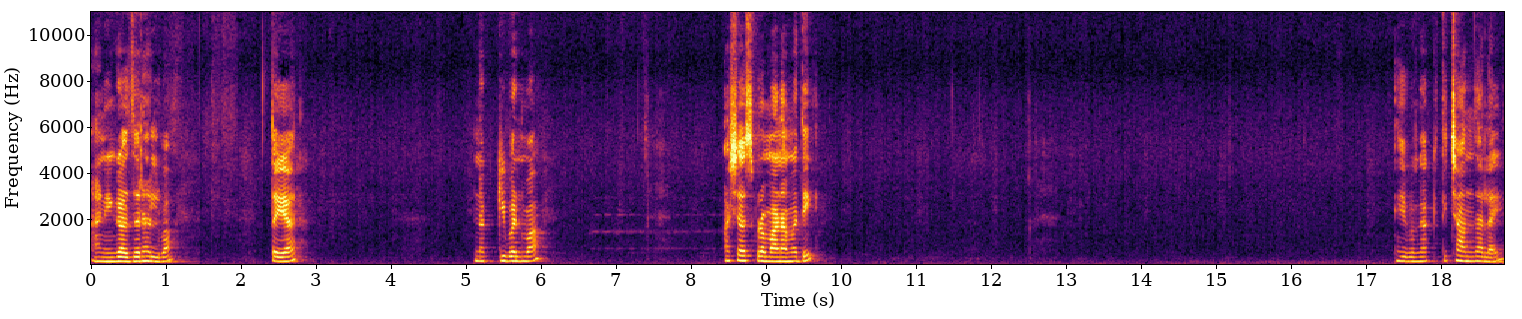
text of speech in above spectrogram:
आणि गाजर हलवा तयार. नक्की बनवा. अशाच प्रमाणामध्ये. हे बघा किती छान झालं आहे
